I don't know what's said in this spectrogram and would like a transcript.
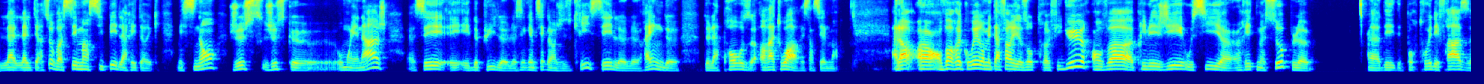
la, littérature va s'émanciper de la rhétorique. Mais sinon, jusqu'au Moyen Âge, c'est, et, depuis le, 5e siècle en Jésus-Christ, c'est le, règne de, la prose oratoire essentiellement. Alors, on va recourir aux métaphores et aux autres figures. On va privilégier aussi un rythme souple. Pour trouver des phrases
